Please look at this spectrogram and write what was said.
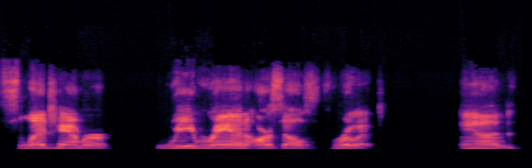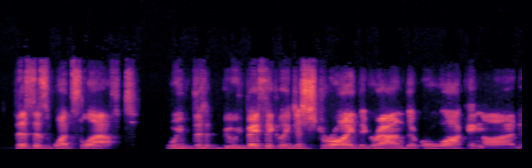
sledgehammer. We ran ourselves through it. And this is what's left. We've, we've basically destroyed the ground that we're walking on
